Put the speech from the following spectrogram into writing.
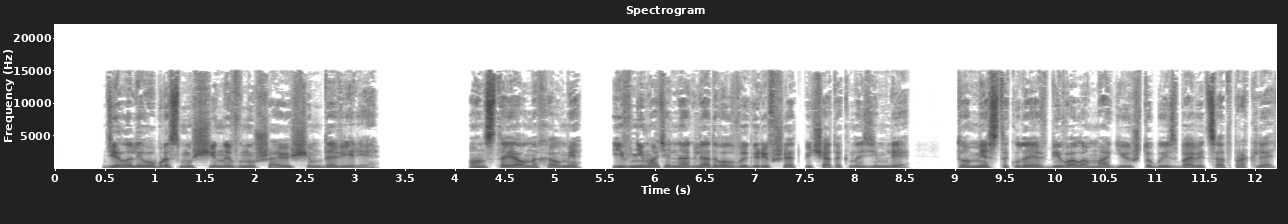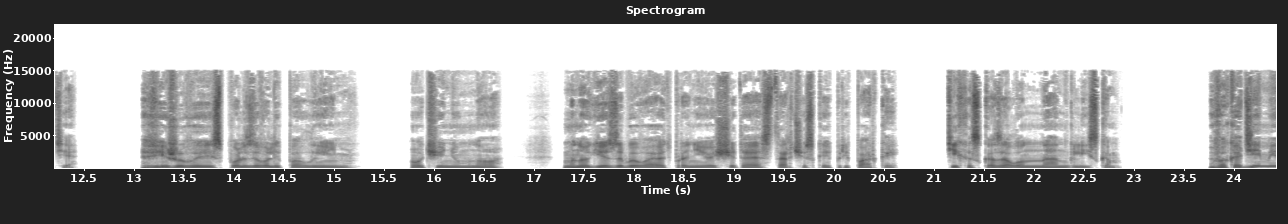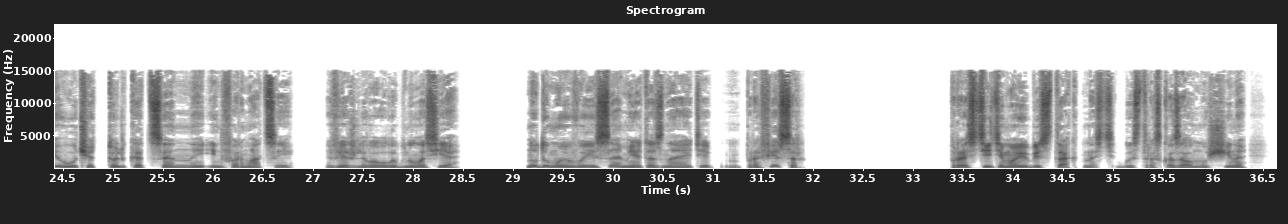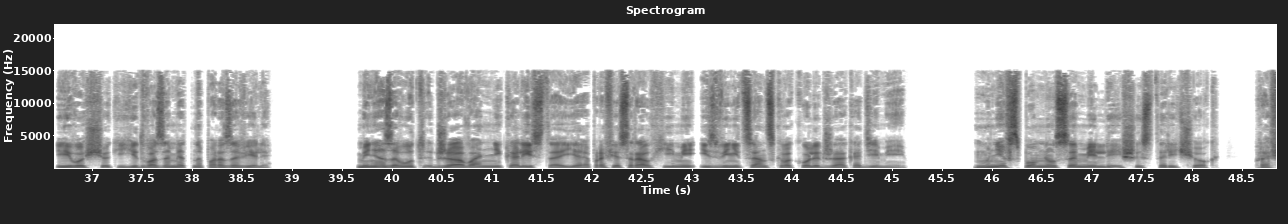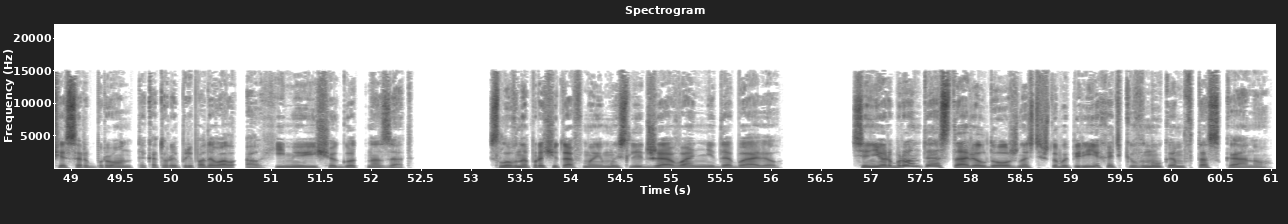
делали образ мужчины внушающим доверие. Он стоял на холме и внимательно оглядывал выгоревший отпечаток на земле, то место, куда я вбивала магию, чтобы избавиться от проклятия. «Вижу, вы использовали полынь. Очень умно. Многие забывают про нее, считая старческой припаркой», — тихо сказал он на английском. «В академии учат только ценной информации», — вежливо улыбнулась я. Но, думаю, вы и сами это знаете, профессор?» «Простите мою бестактность», — быстро сказал мужчина, и его щеки едва заметно порозовели. «Меня зовут Джованни Калиста, я профессор алхимии из Венецианского колледжа Академии. Мне вспомнился милейший старичок, профессор Бронте, который преподавал алхимию еще год назад. Словно прочитав мои мысли, Джованни добавил, Сеньор Бронте оставил должность, чтобы переехать к внукам в Тоскану.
